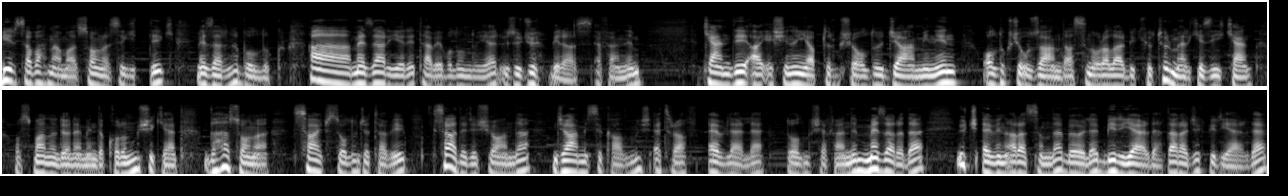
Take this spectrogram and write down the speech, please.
Bir sabah namazı sonrası gittik mezarını bulduk. Ha mezar yeri tabi bulunduğu yer üzücü biraz efendim kendi ay eşinin yaptırmış olduğu caminin oldukça uzağında aslında oralar bir kültür merkezi iken Osmanlı döneminde korunmuş iken daha sonra sahipsiz olunca tabii sadece şu anda camisi kalmış etraf evlerle dolmuş efendim. Mezarı da üç evin arasında böyle bir yerde daracık bir yerde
